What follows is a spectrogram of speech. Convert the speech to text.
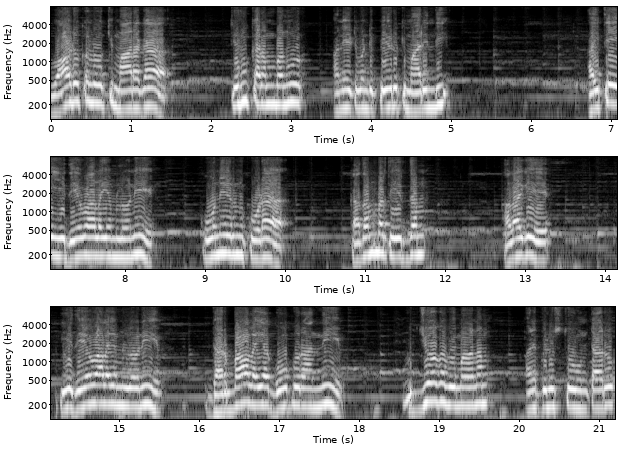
వాడుకలోకి మారగా తిరుకరంబనూర్ అనేటువంటి పేరుకి మారింది. అయితే ఈ దేవాలయంలోని కోనేరును కూడా కదంబ తీర్థం అలాగే ఈ దేవాలయంలోని గర్భాలయ గోపురాన్ని ఉద్యోగ విమానం అని పిలుస్తూ ఉంటారు.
